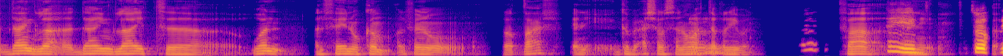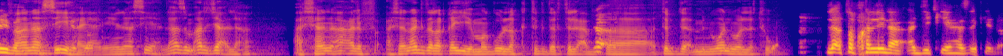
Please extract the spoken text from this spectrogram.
Dying Dying Light 1 2000 وكم 2013 يعني قبل 10 سنوات. تقريبا ف إيه، يعني فناسيها يعني ناسيها لازم أرجع لها عشان أعرف عشان أقدر أقيم أقول لك تقدر تلعب آه، تبدأ من 1 ولا 2 لا طب خلينا اديك إياها زي كذا.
